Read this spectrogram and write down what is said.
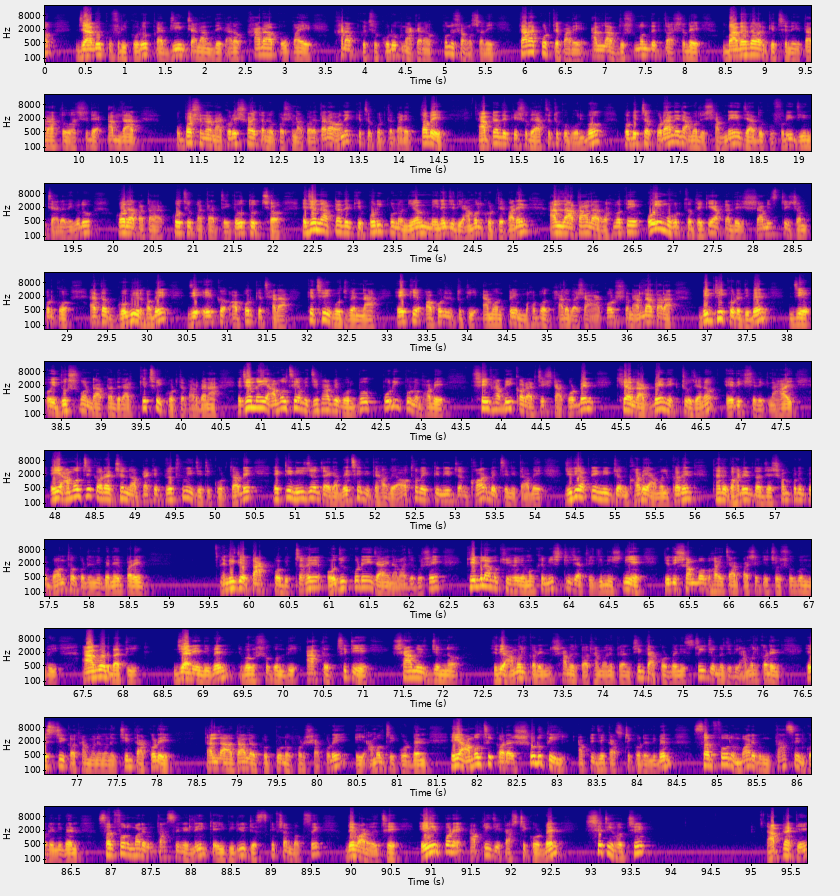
জাদু কুফরি করুক আর জিন চালান দেখ আরও খারাপ উপায়ে খারাপ কিছু করুক না কেন, কোনো সমস্যা নেই। তারা করতে পারে, আল্লাহর দুশ্মনদের তো আসলে বাধা দেওয়ার কিছু নেই, তারা তো আসলে আল্লাহর উপাসনা না করে শয়তানের উপাসনা করে, তারা অনেক কিছু করতে পারে। তবে আপনাদেরকে শুধু এতটুকু বলব, পবিত্র কোরআনের আমলের সামনে জাদু কুফুরি, জিন চারান এগুলো কলা পাতা, কচু পাতার চাইতেও তুচ্ছ এজন্য আপনাদেরকে পরিপূর্ণ নিয়ম মেনে যদি আমল করতে পারেন, আল্লাহ তালার রহমতে ওই মুহূর্ত থেকে আপনাদের স্বামী স্ত্রী সম্পর্ক এত গভীর হবে যে একে অপরকে ছাড়া কিছুই বুঝবেন না। একে অপরের প্রতি এমন প্রেম, মহব্বত, ভালোবাসা, আকর্ষণ, আল্লাহ তারা বৃদ্ধি করে দিবেন যে ওই দুশ্মনরা আপনাদের আর কিছুই করতে পারবে না। এজন্য এই আমলটি আমি যেভাবে বলব, পরিপূর্ণভাবে সেইভাবেই করার চেষ্টা করবেন। খেয়াল রাখবেন, একটু যেন এদিক সেদিক না হয়। এই আমলটি করার জন্য আপনাকে প্রথমেই যেটি করতে হবে, একটি নির্জন জায়গা বেছে নিতে হবে অথবা একটি নির্জন ঘর বেছে নিতে হবে। যদি আপনি নির্জন ঘরে আমল করেন, তাহলে ঘরের দরজা সম্পূর্ণরূপে বন্ধ করে নেবেন। এরপরে নিজে পাক পবিত্র হয়ে অজু করে যায় নামাজে বসে, কেবলামুখী হয়ে মুখে মিষ্টি জাতীয় জিনিস নিয়ে যদি সম্ভব হয় চারপাশে কিছু সুগন্ধি আগরবাতি জ্বালিয়ে নেবেন এবং সুগন্ধি আতর ছিটিয়ে স্বামীর জন্য যদি আমল করেন, স্বামীর কথা মনে প্রাণ চিন্তা করবেন, স্ত্রীর জন্য যদি আমল করেন, স্ত্রীর কথা মনে মনে চিন্তা করে আল্লাহ তালার উপর পূর্ণ ভরসা করে এই আমলটি করবেন। এই আমলটি করার শুরুতেই আপনি যে কাজটি করে নেবেন, সরফুল উমার এবং তাহসিন করে নেবেন। সরফুল উমার এবং তাহসিনের লিঙ্ক এই ভিডিও ডেসক্রিপশন বক্সে দেওয়া রয়েছে। এরপরে আপনি যে কাজটি করবেন, সেটি হচ্ছে আপনাকে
